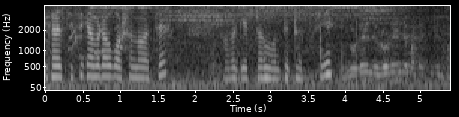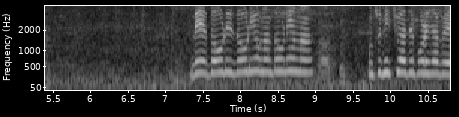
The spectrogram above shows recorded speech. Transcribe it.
এখানে সিসি ক্যামেরাও বসানো আছে। আমরা গেটটার মধ্যে ঢুকছি। দে, দৌড়ি, দৌড়িও না দৌড়িও না। উঁচু নিচু আছে পড়ে যাবে।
